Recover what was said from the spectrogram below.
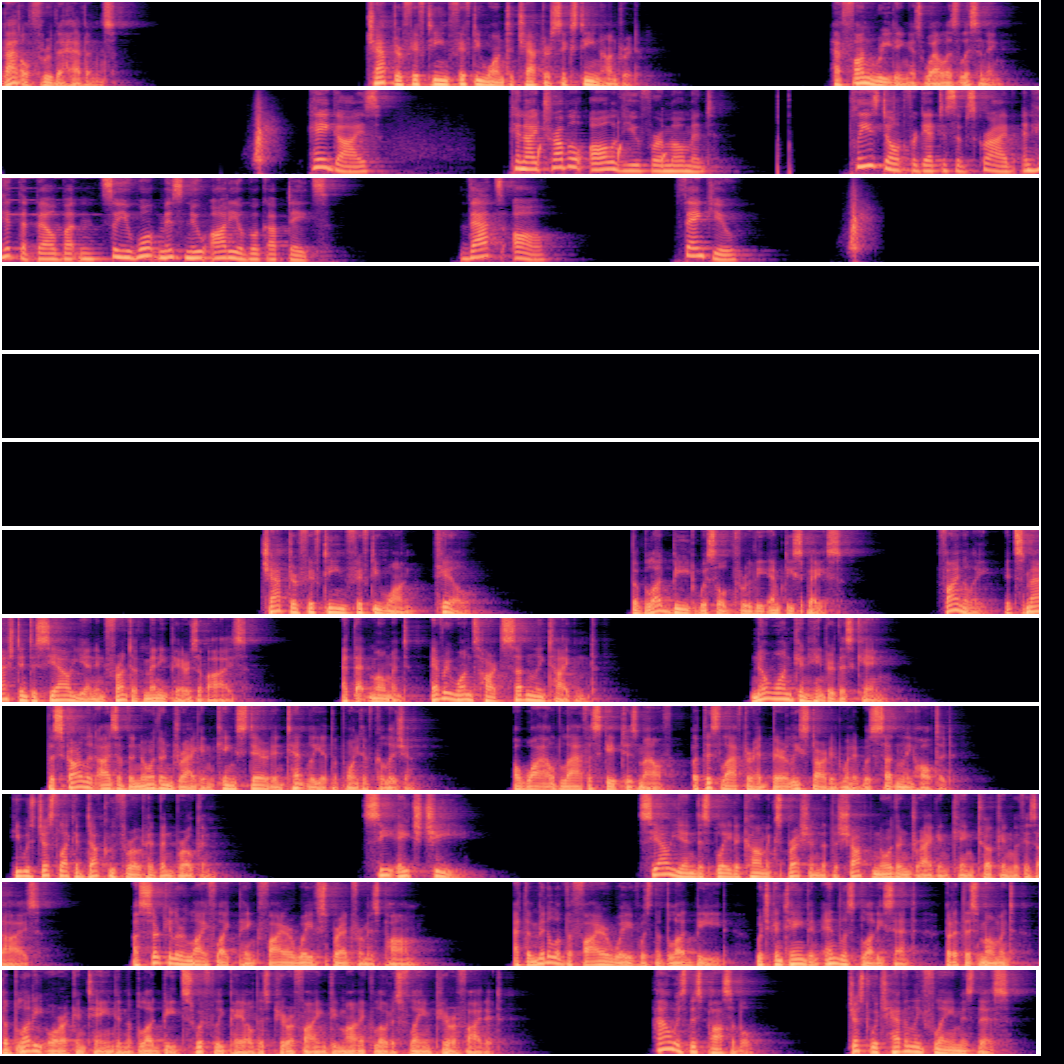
Battle through the heavens. Chapter 1551 to chapter 1600. Have fun reading as well as listening. Hey guys. Can I trouble all of you for a moment? Please don't forget to subscribe and hit that bell button so you won't miss new audiobook updates. That's all. Thank you. Chapter 1551 Kill. The blood bead whistled through the empty space. Finally, it smashed into Xiao Yan in front of many pairs of eyes. At that moment, everyone's heart suddenly tightened. No one can hinder this king. The scarlet eyes of the Northern Dragon King stared intently at the point of collision. A wild laugh escaped his mouth, but this laughter had barely started when it was suddenly halted. He was just like a duck whose throat had been broken. C.H. Chi. Xiao Yan displayed a calm expression that the shocked Northern Dragon King took in with his eyes. A circular lifelike pink fire wave spread from his palm. At the middle of the fire wave was the blood bead, which contained an endless bloody scent, but at this moment, the bloody aura contained in the blood bead swiftly paled as purifying demonic lotus flame purified it. How is this possible? Just which heavenly flame is this?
